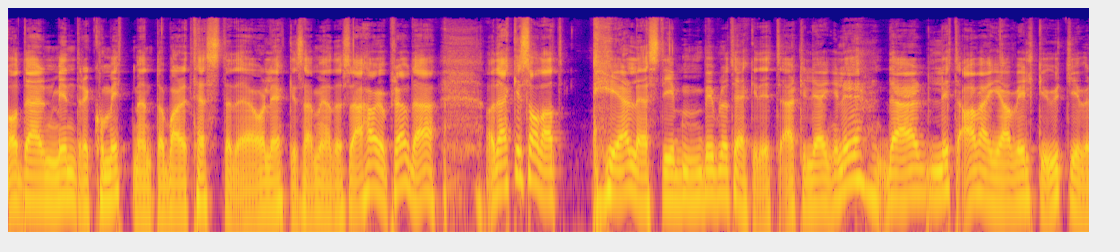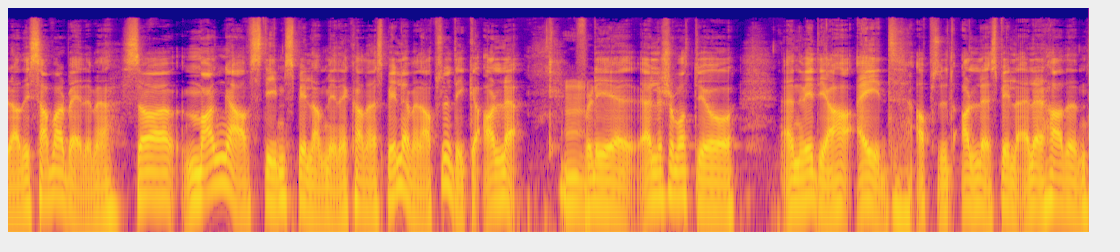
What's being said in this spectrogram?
og det er en mindre commitment å bare teste det og leke seg med det. Så jeg har jo prøvd det. Og det er ikke sånn at hele Steam-biblioteket ditt er tilgjengelig. Det er litt avhengig av hvilke utgivere de samarbeider med. Så mange av Steam-spillene mine kan jeg spille, men absolutt ikke alle. Mm. Fordi ellers så måtte jo Nvidia har eid absolutt alle spillene, eller hadde en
